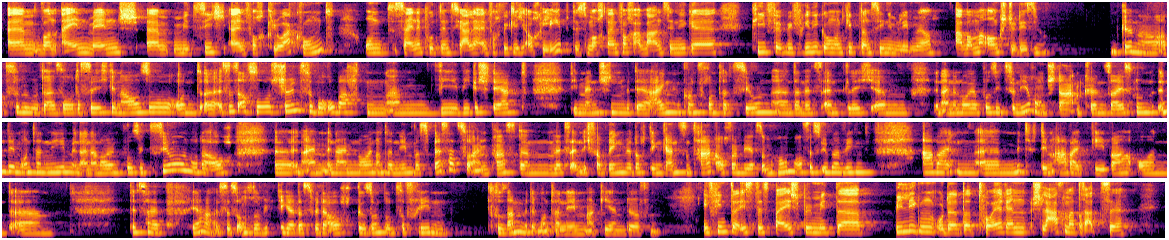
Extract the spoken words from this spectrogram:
ähm, wenn ein Mensch ähm, mit sich einfach klarkommt und seine Potenziale einfach wirklich auch lebt. Das macht einfach eine wahnsinnige tiefe Befriedigung und gibt dann Sinn im Leben, ja. Aber wenn man angestellt ist. Genau, absolut. Also das sehe ich genauso. Und äh, es ist auch so schön zu beobachten, ähm, wie, wie gestärkt die Menschen mit der eigenen Konfrontation äh, dann letztendlich ähm, in eine neue Positionierung starten können, sei es nun in dem Unternehmen, in einer neuen Position oder auch äh, in, einem, in einem neuen Unternehmen, was besser zu einem passt. Denn letztendlich verbringen wir doch den ganzen Tag, auch wenn wir jetzt im Homeoffice überwiegend arbeiten, äh, mit dem Arbeitgeber. Und ähm, deshalb ja, ist es umso wichtiger, dass wir da auch gesund und zufrieden zusammen mit dem Unternehmen agieren dürfen. Ich finde, da ist das Beispiel mit der billigen oder der teuren Schlafmatratze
